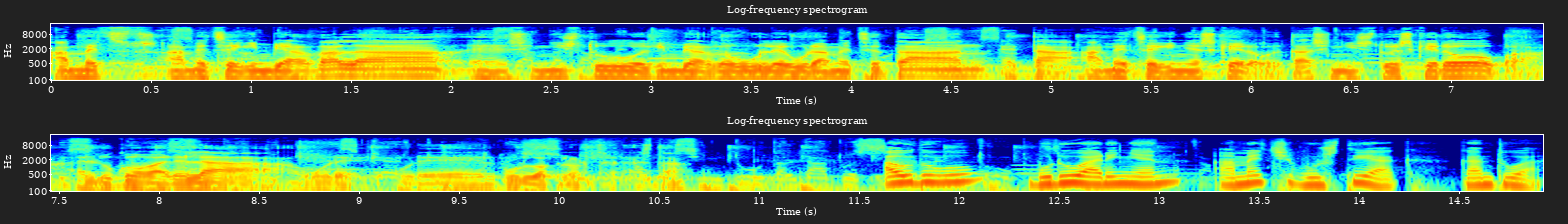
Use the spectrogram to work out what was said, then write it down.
amets, amets egin behar dala, e, sinistu egin behar dugu legura ametsetan, eta amets egin eskero, eta sinistu sinistu eskero, ba, helduko garela gure gure helburuak lortzera, ezta? Hau dugu buru arinen amets bustiak kantua.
